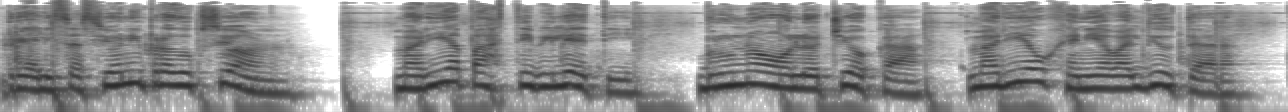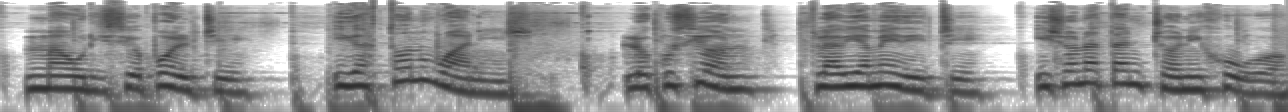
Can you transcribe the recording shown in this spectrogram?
Realización y producción. María Pastibiletti, Bruno Olochioca, María Eugenia Valdiuter, Mauricio Polchi y Gastón Wanish. Locución, Flavia Medici y Jonathan Choni Jugo.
